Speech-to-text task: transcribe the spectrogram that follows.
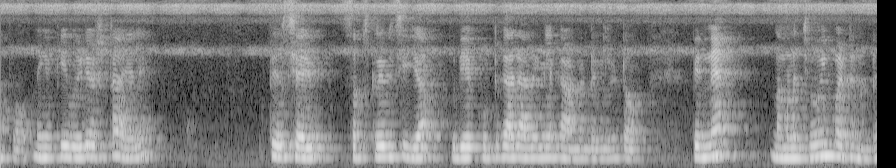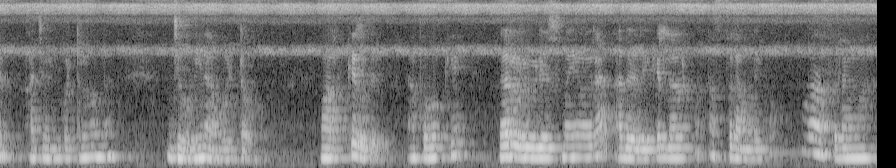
അപ്പോൾ നിങ്ങൾക്ക് ഈ വീഡിയോ ഇഷ്ടമായാൽ തീർച്ചയായും സബ്സ്ക്രൈബ് ചെയ്യുക. പുതിയ കൂട്ടുകാരാരെങ്കിലും കാണുന്നുണ്ടെങ്കിൽ കേട്ടോ പിന്നെ നമ്മൾ ജോയിൻ ബട്ടൺ ഉണ്ട്. ആ ജോയിൻ ബട്ടണിലൊന്ന് ജോയിൻ ആവും കേട്ടോ മറക്കരുത്. അപ്പോൾ ഓക്കെ വേറൊരു വീഡിയോസുമായി വരാം. അതുവരേക്കും എല്ലാവർക്കും അസ്സലാമലൈക്കും അസ്സലാമ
